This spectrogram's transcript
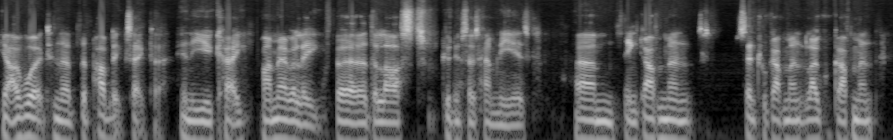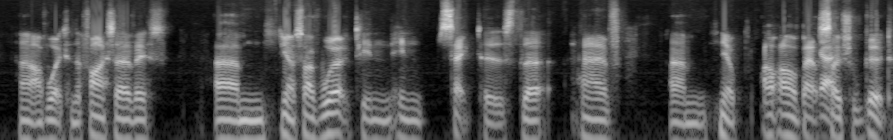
Yeah, I worked in the, the public sector in the UK primarily for the last goodness knows how many years. Um, in government, central government, local government. Uh, I've worked in the fire service. Um, you know, so I've worked in in sectors that have, um, you know, are, are about Yeah. social good.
